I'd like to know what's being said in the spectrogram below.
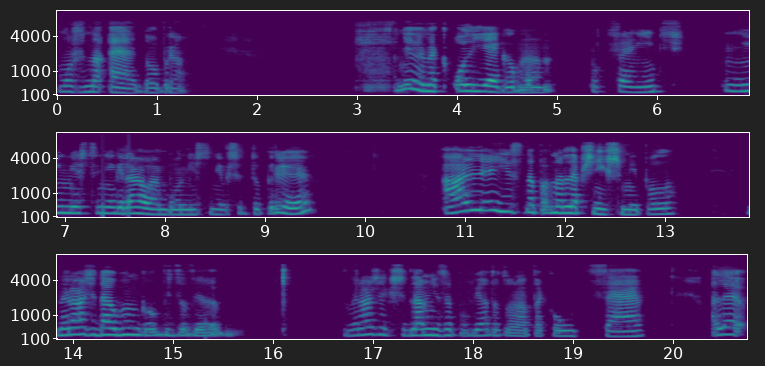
Może na E, dobra. Nie wiem, jak Oliego mam ocenić. Nim jeszcze nie grałem, bo on jeszcze nie wyszedł do gry. Ale jest na pewno lepszy niż Meeple. Na razie dałbym go widzowie. Na razie, jak się dla mnie zapowiada, to na taką C. Ale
